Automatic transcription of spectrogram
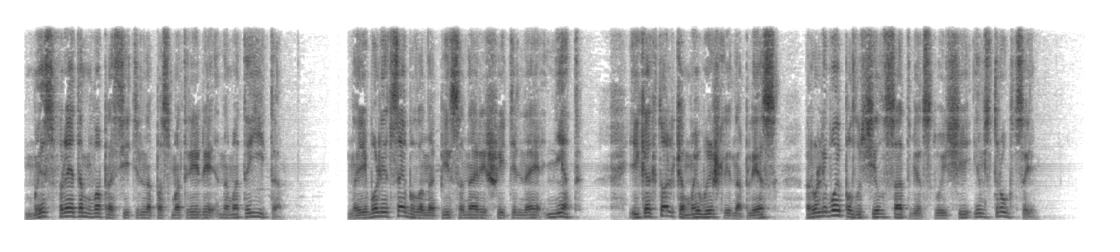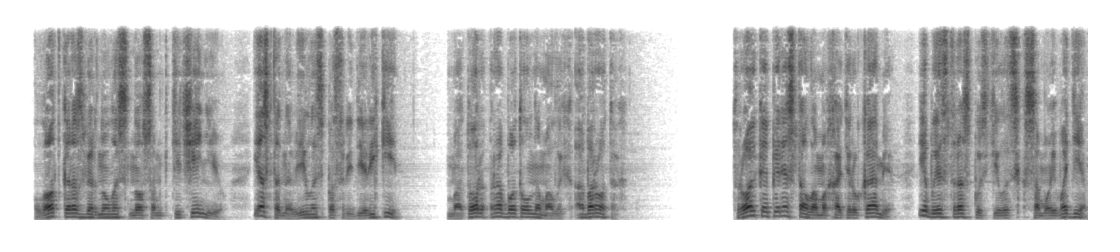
Мы с Фредом вопросительно посмотрели на Матеита. На его лице было написано решительное «нет», и как только мы вышли на плес, рулевой получил соответствующие инструкции — Лодка развернулась носом к течению и остановилась посреди реки. Мотор работал на малых оборотах. Тройка перестала махать руками и быстро спустилась к самой воде.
